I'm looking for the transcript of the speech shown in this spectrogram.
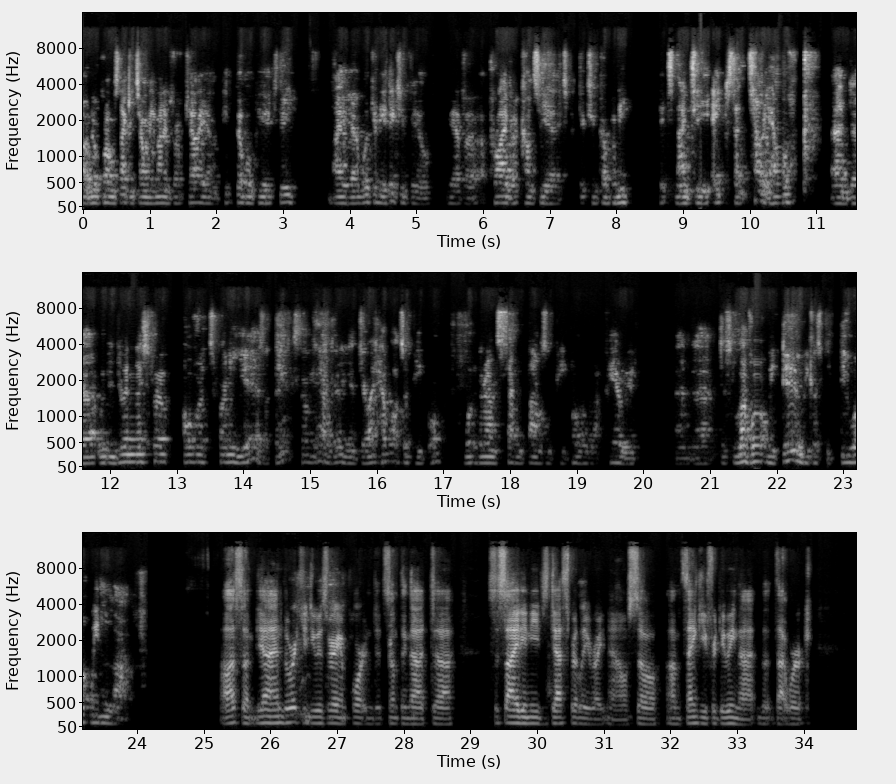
Oh, no problems. Thank you, Tony. My name is Rob Kelly. I'm a double PhD. I uh, work in the addiction field. We have a, a, private concierge addiction company. It's 98% telehealth. And uh, we've been doing this for over 20 years, I think. So, yeah, I really enjoy it. Have lots of people, worked around 7,000 people over that period. And uh, just love what we do because we do what we love. Awesome. Yeah. And the work you do is very important. It's something that, uh, society needs desperately right now. So um, thank you for doing that that, that work.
